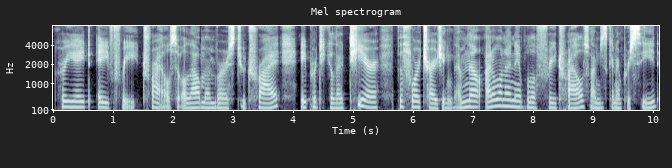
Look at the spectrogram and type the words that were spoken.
create a free trial. So allow members to try a particular tier before charging them. Now, I don't want to enable a free trial, so I'm just going to proceed.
